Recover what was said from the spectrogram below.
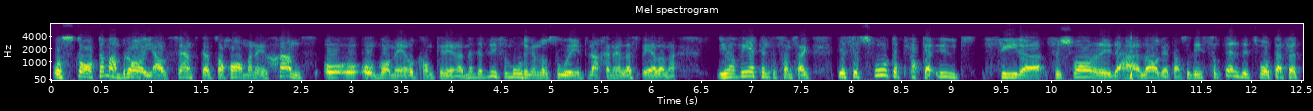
Och startar man bra i allsvenskan så har man en chans att, att, att, vara med och konkurrera. Men det blir förmodligen de stora internationella spelarna. Jag vet inte, som sagt, det är så svårt att plocka ut fyra försvarare i det här laget. Alltså det är så väldigt svårt därför att,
